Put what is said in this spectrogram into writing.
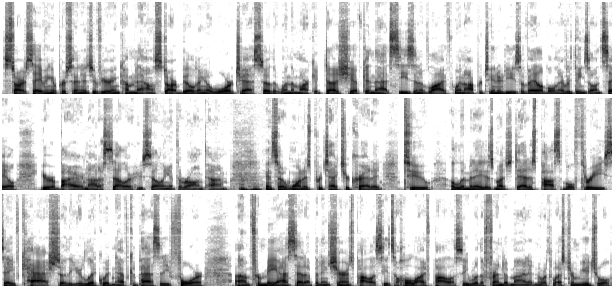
Start saving a percentage of your income now. Start building a war chest so that when the market does shift in that season of life when opportunity is available and everything's on sale, you're a buyer, not a seller who's selling at the wrong time. Mm-hmm. And so one is protect your credit, two, eliminate as much debt as possible, three, save cash so that you're liquid and have capacity before. Um, for me, I set up an insurance policy. It's a whole life policy with a friend of mine at Northwestern Mutual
